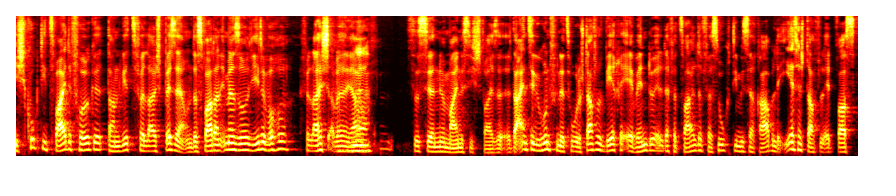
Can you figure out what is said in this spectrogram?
ich gucke die zweite Folge, dann wird es vielleicht besser. Und das war dann immer so jede Woche vielleicht, aber ja, ja. das ist ja nur meine Sichtweise. Der einzige Grund für eine zweite Staffel wäre eventuell der verzweifelte Versuch, die miserable erste Staffel etwas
